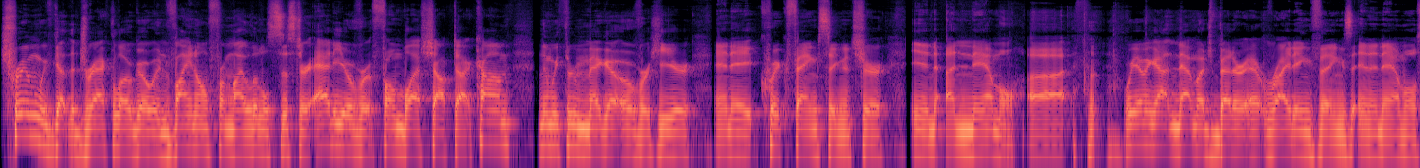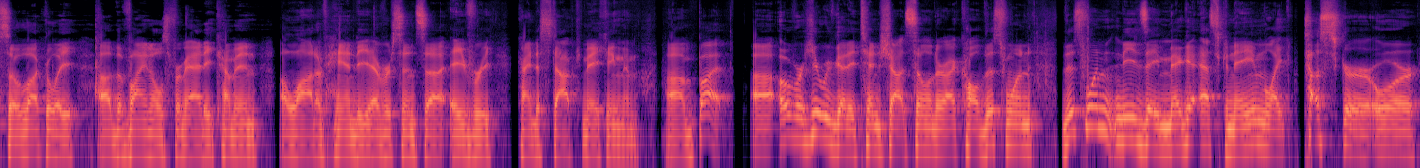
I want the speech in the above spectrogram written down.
trim. We've got the Drac logo in vinyl from my little sister Addie over at foamblastshop.com. And then we threw Mega over here and a quick fang signature in enamel. Uh, we haven't gotten that much better at writing things in enamel, so luckily uh, the vinyls from Addie come in a lot of handy ever since uh, Avery kind of stopped making them. Um, but uh, over here we've got a 10 shot cylinder. I call this one, this one needs a mega-esque name like Tusker or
